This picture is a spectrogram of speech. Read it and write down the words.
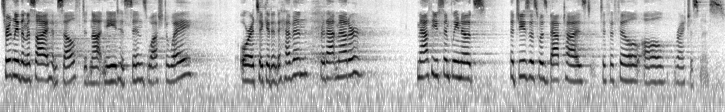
Certainly, the Messiah himself did not need his sins washed away or a ticket into heaven for that matter. Matthew simply notes that Jesus was baptized to fulfill all righteousness.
